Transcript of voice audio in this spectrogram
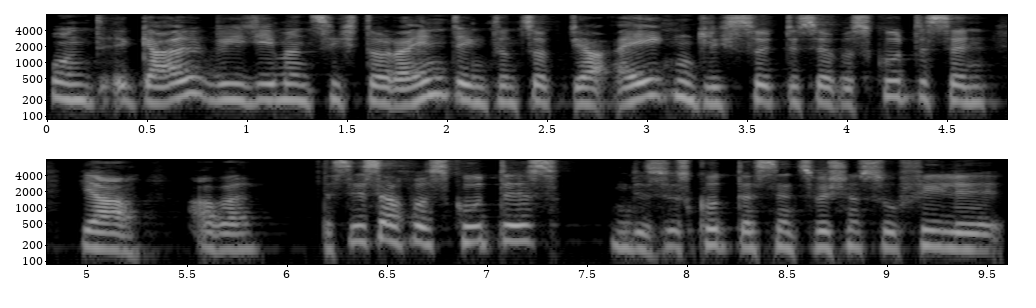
Und egal, wie jemand sich da reindenkt und sagt, ja, eigentlich sollte es ja was Gutes sein, ja, aber das ist auch was Gutes. Und es ist gut, dass es inzwischen so viele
